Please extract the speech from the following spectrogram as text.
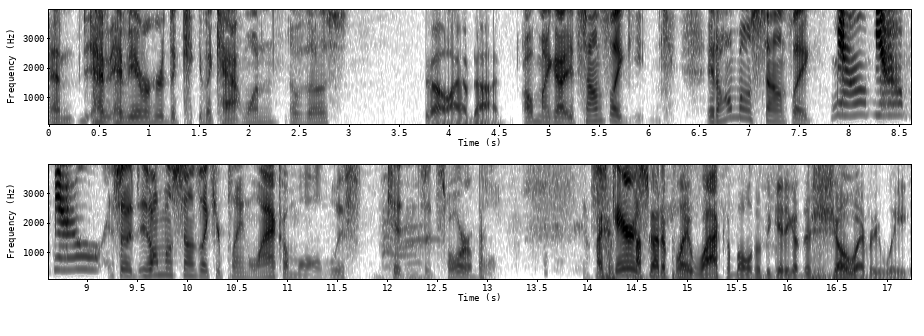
and have have you ever heard the the cat one of those? No, I have not. Oh my god, it sounds like it almost sounds like meow meow meow. So it almost sounds like you're playing whack-a-mole with kittens. It's horrible. It I, scares I've got to play whack a mole at the beginning of the show every week.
